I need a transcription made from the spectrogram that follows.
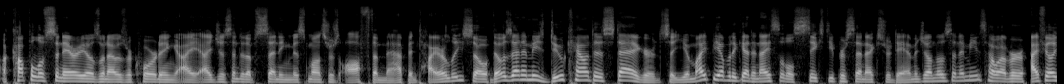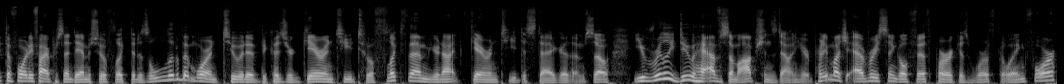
a couple of scenarios when I was recording, I, I just ended up sending mist monsters off the map entirely. So those enemies do count as staggered, so you might be able to get a nice little 60% extra damage on those enemies. However, I feel like the 45% damage to afflicted is a little bit more intuitive because you're guaranteed to afflict them, you're not guaranteed to stagger them. So you really do have some options down here. Pretty much every single fifth perk is worth going for.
